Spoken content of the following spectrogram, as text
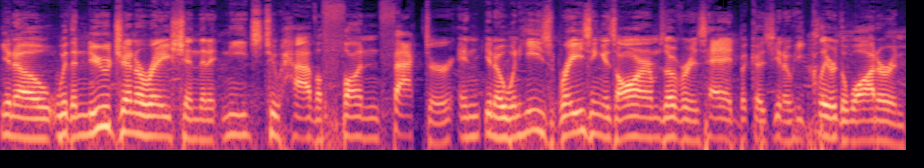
you know, with a new generation, then it needs to have a fun factor. And, you know, when he's raising his arms over his head because, you know, he cleared the water and,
